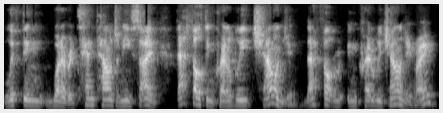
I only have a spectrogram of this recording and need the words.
lifting whatever 10 pounds on each side, that felt incredibly challenging. That felt incredibly challenging, right?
